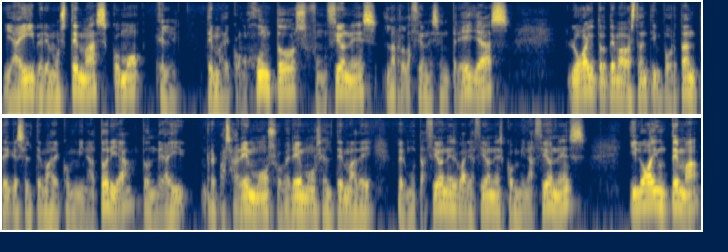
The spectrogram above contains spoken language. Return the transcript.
y ahí veremos temas como el tema de conjuntos, funciones, las relaciones entre ellas, Luego hay otro tema bastante importante, que es el tema de combinatoria, donde ahí repasaremos o veremos el tema de permutaciones, variaciones, combinaciones. Y luego hay un tema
